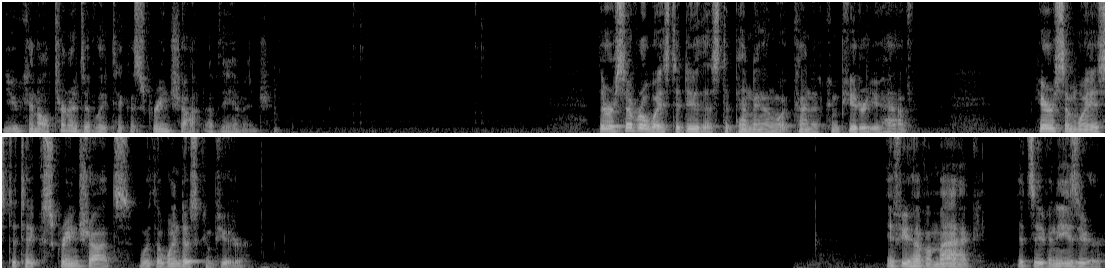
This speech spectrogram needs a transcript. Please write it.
you can alternatively take a screenshot of the image. There are several ways to do this depending on what kind of computer you have. Here are some ways to take screenshots with a Windows computer. If you have a Mac, it's even easier.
